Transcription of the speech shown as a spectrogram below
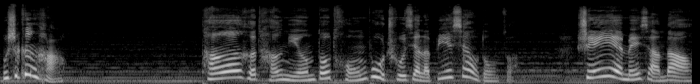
不是更好？”唐安和唐宁都同步出现了憋笑动作，谁也没想到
